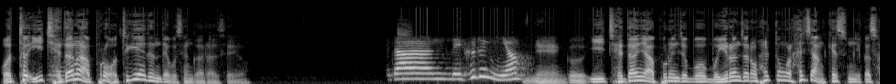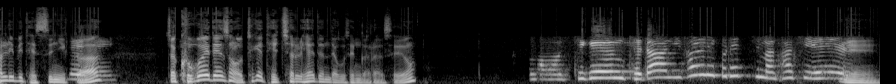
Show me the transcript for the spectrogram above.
어떠, 이 재단은 앞으로 어떻게 해야 된다고 생각을 하세요? 재단의 흐름이요. 네. 그, 이 재단이 앞으로 이제 뭐, 뭐 이런저런 활동을 하지 않겠습니까? 설립이 됐으니까. 네네. 자, 그거에 대해서는 어떻게 대처를 해야 된다고 생각을 하세요? 어, 지금 재단이 설립을 했지만 사실 네.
